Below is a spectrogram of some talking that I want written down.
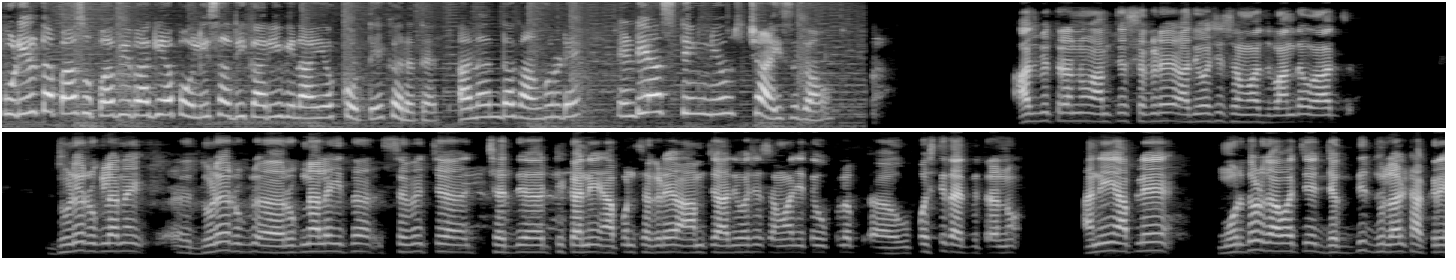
पुढील तपास उपविभागीय पोलीस अधिकारी विनायक कोते करत आहेत. Anand Gangurde India sting news Chalisgaon. आज मित्रांनो आमचे सगळे आदिवासी समाज बांधव आज धुळे रुग्णालय धुळे रुग रुग्णालय इथं सेवेच्या छ- ठिकाणी आपण सगळे आमचे आदिवासी समाज इथे उपलब्ध उपस्थित आहेत मित्रांनो. आणि आपले मोरदोड गावाचे जगदीश झुलाल ठाकरे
